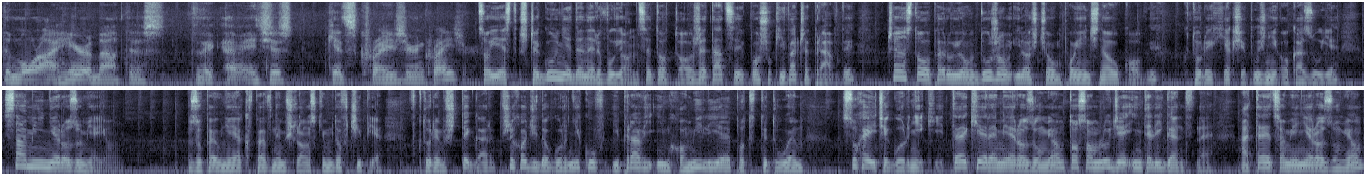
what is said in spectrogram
the more I hear about this, Co jest szczególnie denerwujące, to to, że tacy poszukiwacze prawdy często operują dużą ilością pojęć naukowych, których, jak się później okazuje, sami nie rozumieją. Zupełnie jak w pewnym śląskim dowcipie, w którym sztygar przychodzi do górników i prawi im homilię pod tytułem Słuchajcie górniki, te, które mnie rozumią, to są ludzie inteligentne, a te, co mnie nie rozumią,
